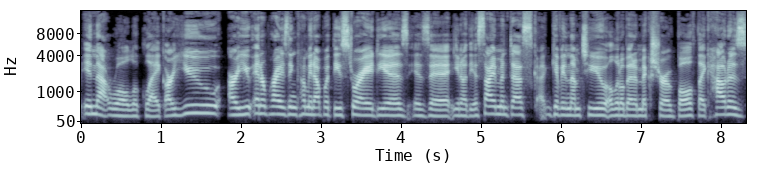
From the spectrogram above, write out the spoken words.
in that role look like? Are you are you enterprising, coming up with these story ideas? Is it you know the assignment desk uh, giving them to you? A little bit of mixture of both. Like how does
